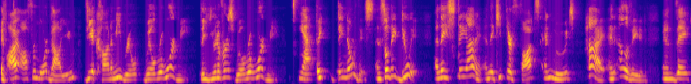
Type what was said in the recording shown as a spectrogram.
if I offer more value, the economy will, will reward me. The universe will reward me. Yeah. They, they know this. And so they do it and they stay at it and they keep their thoughts and moods high and elevated and they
